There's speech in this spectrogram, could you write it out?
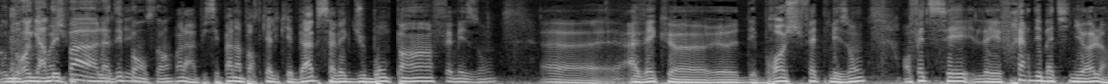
vous ne regardez pas la dépense. Hein. Voilà, puis c'est pas n'importe quel kebab, c'est avec du bon pain fait maison, euh, avec euh, des broches faites maison. En fait, c'est les frères des Batignolles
